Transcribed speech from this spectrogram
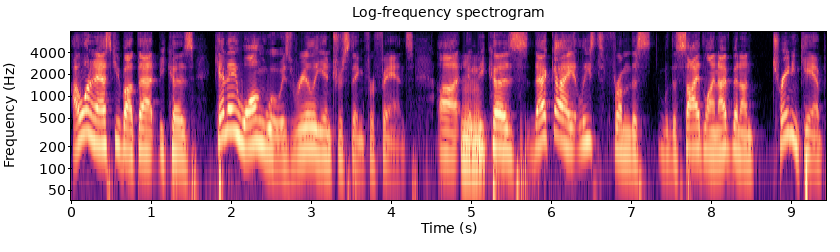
I want to ask you about that because Kene Nwangwu is really interesting for fans uh, mm-hmm. because that guy, at least from the the sideline I've been on training camp,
